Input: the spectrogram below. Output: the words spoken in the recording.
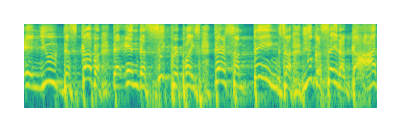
and you discover that in the secret place, there's some things uh, you can say to God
